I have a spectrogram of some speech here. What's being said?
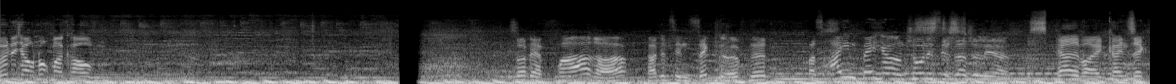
würde ich auch noch mal kaufen. So, der Fahrer hat jetzt den Sekt geöffnet. Was ein Becher und schon ist die Flasche leer. Das ist Perlwein, kein Sekt.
